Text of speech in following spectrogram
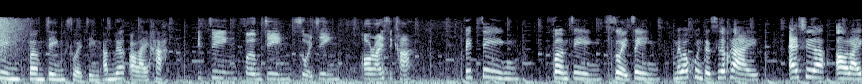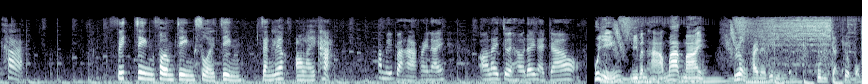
จริง เฟิร์มจริง สวยจริง อ้ำเลือกอะไรค่ะ ฟิตจริง เฟิร์มจริง สวยจริง alright สิคะ ฟิตจริง เฟิร์มจริง สวยจริง ไม่ว่าคุณจะเชื่อใคร แอดเชื่อเอาไรค่ะ ฟิตจริง เฟิร์มจริง สวยจริง แจงเลือกออไลท์ค่ะ ถ้ามีปัญหาภายในเอาอะไรเจอเฮาได้นะเจ้า ผู้หญิงมีปัญหามากมาย เรื่องภายในผู้หญิง คุณจะเชื่อผม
